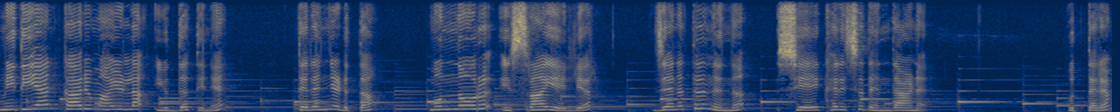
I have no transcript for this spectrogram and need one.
മിതിയാൻകാരുമായുള്ള യുദ്ധത്തിന് തിരഞ്ഞെടുത്ത മുന്നൂറ് ഇസ്രായേല്യർ ജനത്തിൽ നിന്ന് ശേഖരിച്ചതെന്താണ്? ഉത്തരം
